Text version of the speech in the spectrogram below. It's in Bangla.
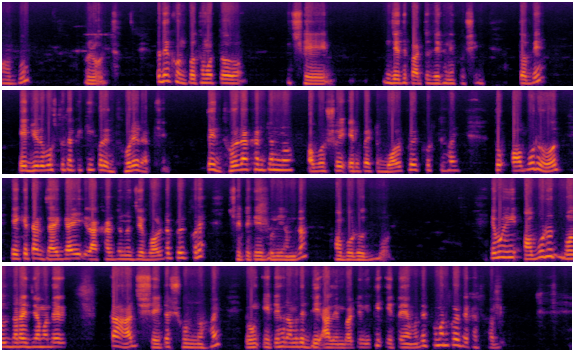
অবরোধ। তো দেখুন, প্রথমত সে যেতে পারতো যেখানে খুশি। তবে এই দৃঢ় বস্তু তাকে কি করে ধরে রাখে? তো এই ধরে রাখার জন্য অবশ্যই এর উপর একটা বল প্রয়োগ করতে হয়। তো অবরোধ একে তার জায়গায় রাখার জন্য যে বলটা প্রয়োগ করে সেটাকে বলি আমরা অবরোধ বল। এবং এই অবরোধ বল দ্বারা যে আমাদের কাজ, সেইটা শূন্য হয়। এবং এটাই হলো আমাদের ডে আলেমবার্টের নীতি, এটাই আমাদের প্রমাণ করে দেখাতে হবে।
